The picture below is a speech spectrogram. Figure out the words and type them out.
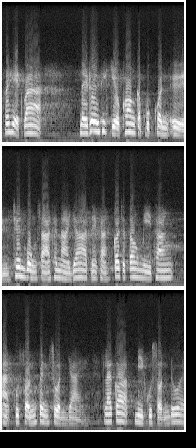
เพราะเหตุว่าในเรื่องที่เกี่ยวข้องกับบุคคลอื่น เช่น วงศาคณาญาติเนี่ยค่ะ ก็จะต้องมีทั้งอกุศลเป็นส่วนใหญ่ และก็มีกุศลด้วย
